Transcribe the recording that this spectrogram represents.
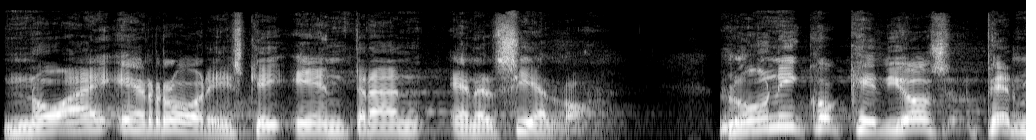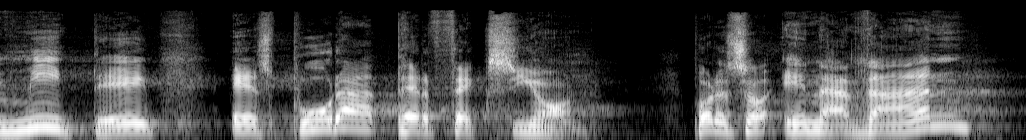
no hay errores que entran en el cielo. Lo único que Dios permite es pura perfección. Por eso en Adán,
